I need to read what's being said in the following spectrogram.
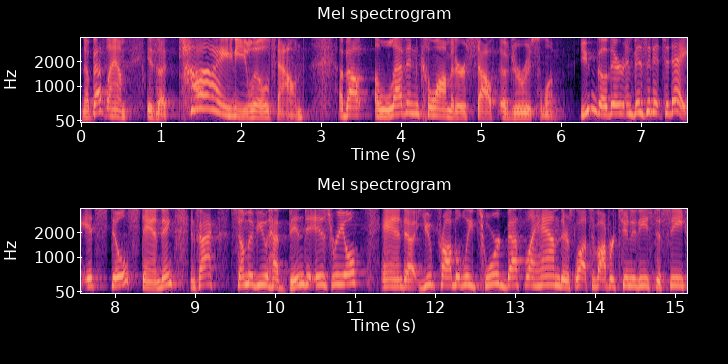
Now, Bethlehem is a tiny little town about 11 kilometers south of Jerusalem. You can go there and visit it today. It's still standing. In fact, some of you have been to Israel and uh, you've probably toured Bethlehem. There's lots of opportunities to see,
